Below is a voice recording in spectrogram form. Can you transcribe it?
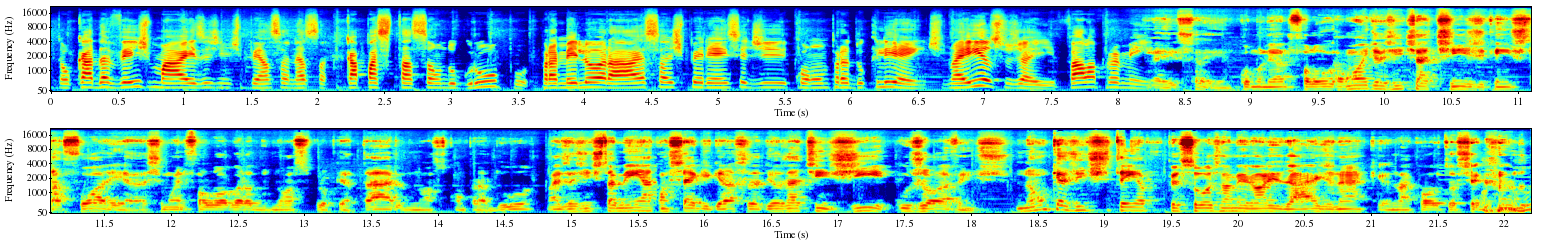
Então, cada vez mais a gente pensa nessa capacitação do grupo para melhorar essa experiência de compra do cliente. Não é isso, Jair? Fala para mim. É isso aí. Como o Leandro falou, onde a gente atinge quem está fora, e a Simone falou agora do nosso proprietário, do nosso comprador, mas a gente também consegue, graças a Deus, atingir os jovens. Não que a gente tenha pessoas na melhor idade, né, que, na qual eu estou chegando,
